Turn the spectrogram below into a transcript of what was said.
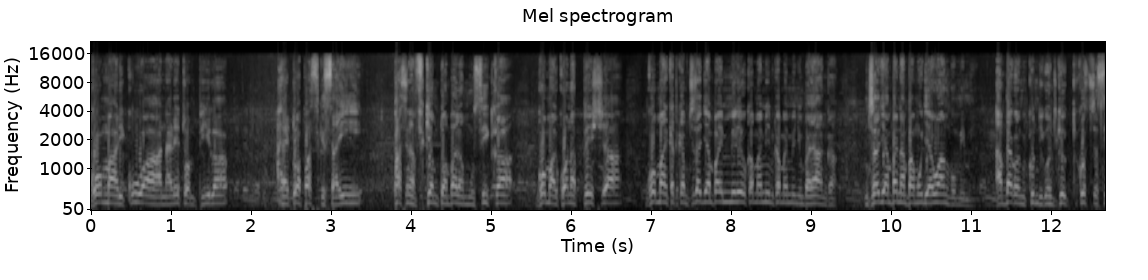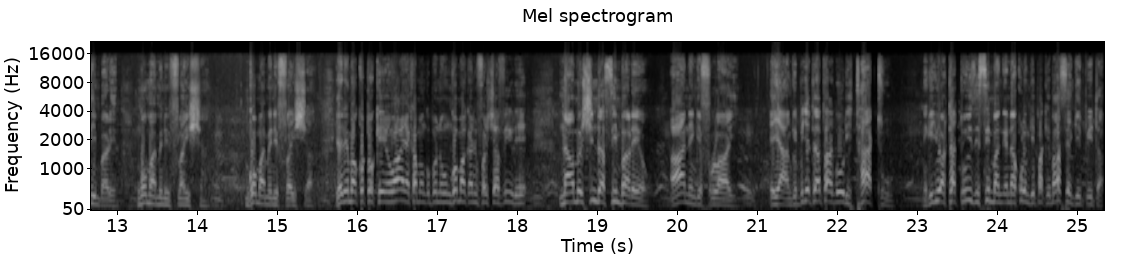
Ngoma alikuwa analetwa mpira, anatoa pasi kisahihi, pasi nafikia mtu ambaye anamhusika. Ngoma alikuwa na pressure. Ngoma ni katika mchezaji ambaye mimi leo kama mimi kama mimi nyumba Yanga, mchezaji ambaye namba moja wangu mimi ambaye kwa mkundi kwa kikosi cha Simba leo. Ngoma amenifurahisha. Ngoma amenifurahisha. Yaani makotokeo haya kama ngoma ngoma kanifurahisha vile na ameshinda Simba leo. Ah, ningefurahi. Eh, angepiga hata goli tatu. Nikijua tatu hizi Simba angeenda kule ngepaki basi angepita.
